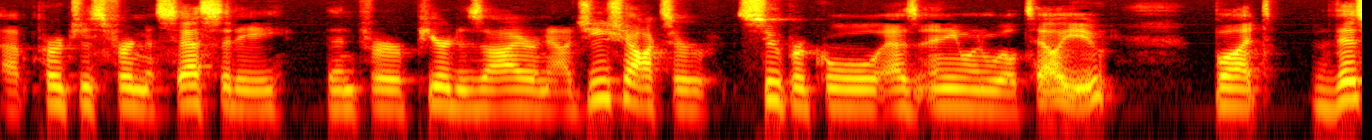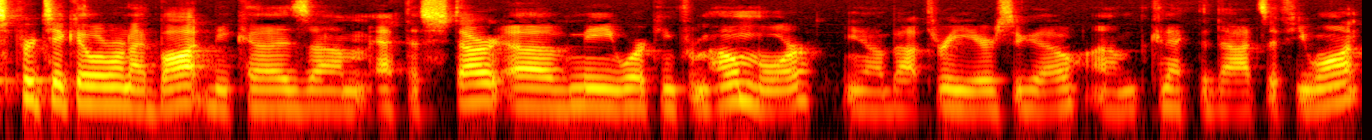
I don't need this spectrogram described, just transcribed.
a, purchase for necessity than for pure desire. Now, G Shocks are super cool, as anyone will tell you, but this particular one I bought because um, at the start of me working from home more, you know, about three years ago, um, connect the dots if you want.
